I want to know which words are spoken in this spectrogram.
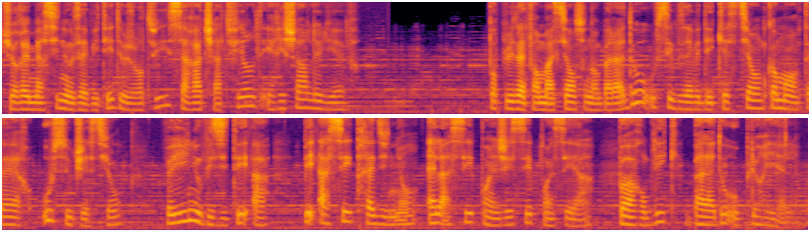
Je remercie nos invités d'aujourd'hui, Sarah Chatfield et Richard Lelièvre. Pour plus d'informations sur nos balados ou si vous avez des questions, commentaires ou suggestions, veuillez nous visiter à pac-lac.gc.ca, barre oblique balado au pluriel.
